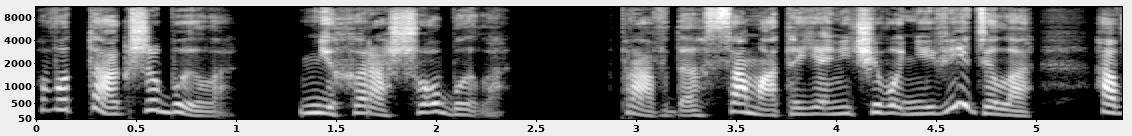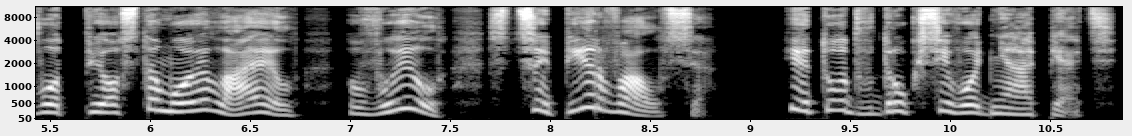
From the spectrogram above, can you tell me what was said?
вот так же было. Нехорошо было. Правда, сама-то я ничего не видела, а вот пес-то мой лаял, выл, с цепи рвался. И тут вдруг сегодня опять.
